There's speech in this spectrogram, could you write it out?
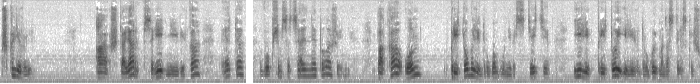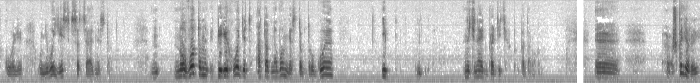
шкалеры. А школяр в средние века – это, в общем, социальное положение. Пока он при том или другом университете – или при той или другой монастырской школе у него есть социальный статус. Но вот он переходит от одного места в другое и начинает бродить по дорогам. Э, шкалеры,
